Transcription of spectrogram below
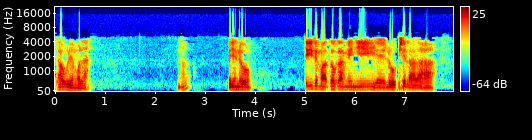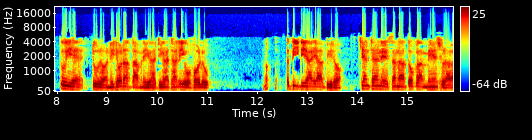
ကြားဘူးတယ်မဟုတ်လားနော်ဘုရင်တို့တိရိသမတောကမင်းကြီးရဲ့လို့ဖြစ်လာတာဟာသူ့ရဲ့တူတော်နေကြောဒတာမဏေကဒီကထာလေးကိုဟောလို့နော်အတိတရားရပြီးတော့ကြံထမ်းတဲ့သန္တာတောကမင်းဆိုတာက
